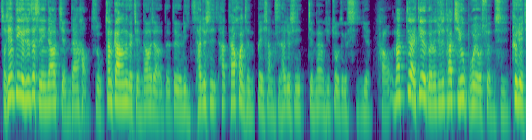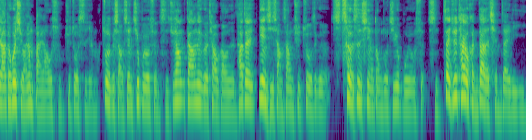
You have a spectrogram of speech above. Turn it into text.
首先第一个就是这实验一定要简单好做，像刚刚那个剪刀脚的这个例子，它就是它它换成背向式，它就是简单的去做这个实验。好，那再来第二个呢，就是它几乎不会有损失。科学家都会喜欢用白老鼠去做实验嘛，做一个小实验几乎不会有损失。就像刚刚那个跳高的，他在练习场上去做这个测试性的动作，几乎不会有损失。再就是它有很大的潜在利益。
